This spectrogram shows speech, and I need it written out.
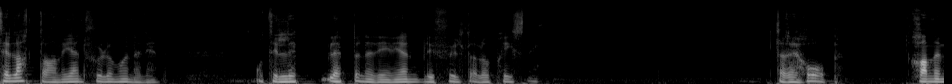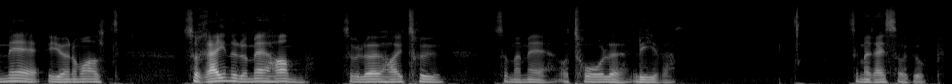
til latteren igjen fyller munnen din, og til leppene dine igjen blir fylt av lovprisning. Det er håp. Han er med gjennom alt så regner du med Han, så vil du òg ha ei tru som er med og tåler livet. Så vi reiser oss opp.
